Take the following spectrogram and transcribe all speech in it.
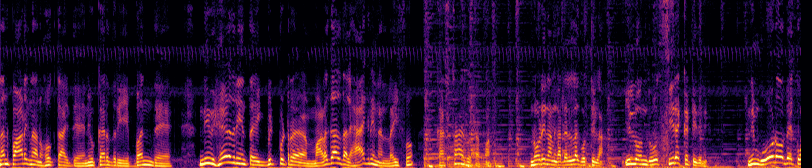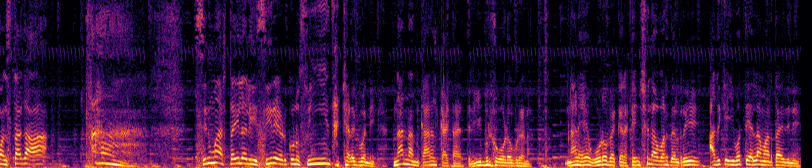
ನನ್ನ ಪಾಡಿಗೆ ನಾನು ಹೋಗ್ತಾ ಇದ್ದೆ ನೀವು ಕರೆದ್ರಿ ಬಂದೆ. ನೀವು ಹೇಳಿದ್ರಿ ಅಂತ ಈಗ ಬಿಟ್ಬಿಟ್ರೆ ಮಳೆಗಾಲದಲ್ಲಿ ಹೇಗ್ರಿ ನನ್ನ ಲೈಫು? ಕಷ್ಟ ಆಗುತ್ತಪ್ಪ. ನೋಡಿ ನನ್ಗೆ ಅದೆಲ್ಲ ಗೊತ್ತಿಲ್ಲ. ಇಲ್ಲೊಂದು ಸೀರೆ ಕಟ್ಟಿದ್ದೀನಿ. ನಿಮ್ಗೆ ಓಡೋಬೇಕು ಅನ್ಸ್ದಾಗ ಸಿನಿಮಾ ಸ್ಟೈಲಲ್ಲಿ ಸೀರೆ ಹಿಡ್ಕೊಂಡು ಸುಯ್ ಅಂತ ಕೆಳಗೆ ಬನ್ನಿ. ನಾನು ನನ್ನ ಕಾರಲ್ಲಿ ಕಾಯ್ತಾ ಇರ್ತೀನಿ ಇಬ್ರು ಓಡೋಬಿಡೋಣ ನಾಳೆ ಓಡೋಬೇಕಾದ್ರೆ ಟೆನ್ಷನ್ ಆಗ್ಬಾರ್ದಲ್ರಿ? ಅದಕ್ಕೆ ಇವತ್ತೇ ಎಲ್ಲ ಮಾಡ್ತಾ ಇದ್ದೀನಿ.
